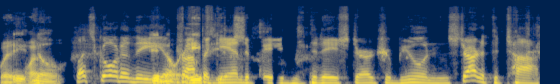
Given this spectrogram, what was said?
Wait, what? no, Let's go to the uh, no propaganda page of today's Star Tribune and start at the top.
